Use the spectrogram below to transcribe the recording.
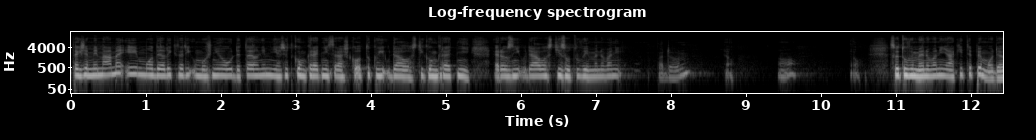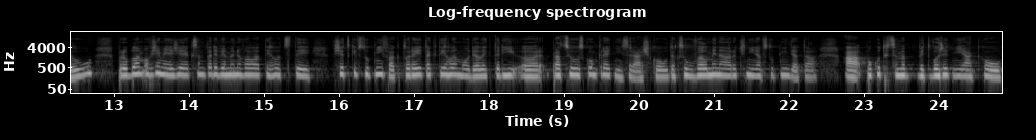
Takže my máme i modely, které umožňují detailně měřit konkrétní srážku otokové události, konkrétní erozní události, jsou tu vyjmenované. Pardon? Jo. No. Jo. Jsou tu vyjmenované nějaký typy modelů. Problém ovšem je, že jak jsem tady vyjmenovala tyhle ty všechny vstupní faktory, tak tyhle modely, které uh, pracují s konkrétní srážkou, tak jsou velmi náročné na vstupní data. A pokud chceme vytvořit nějakou uh,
